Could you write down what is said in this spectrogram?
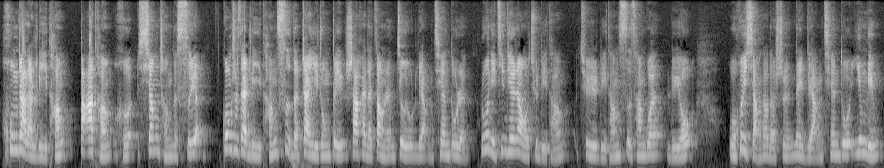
轰炸了理塘、巴塘和襄城的寺院。光是在理塘寺的战役中被杀害的藏人就有两千多人。如果你今天让我去理塘、去理塘寺参观旅游，我会想到的是那两千多英灵，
